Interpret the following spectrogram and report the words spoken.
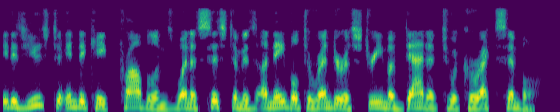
It is used to indicate problems when a system is unable to render a stream of data to a correct symbol.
